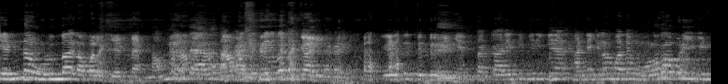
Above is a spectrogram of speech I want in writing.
என்ன உளுந்தா நம்மளுக்கு என்ன? நம்ம தக்காளி. எடுத்து திட்டுறீங்க தக்காளி திங்கிறீங்க அன்னைக்கெல்லாம் பார்த்தா மிளகா பொடி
